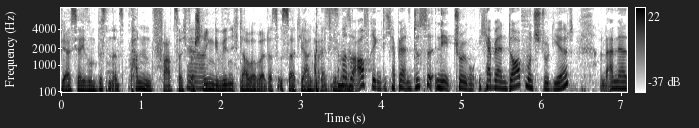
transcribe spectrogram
der ist ja so ein bisschen als Pannenfahrzeug ja. verschrien gewesen. Ich glaube aber, das ist seit Jahren aber kein das Thema. Das ist immer so aufregend. Ich habe ja in Düsseldorf, nee, Entschuldigung, ich habe ja in Dortmund studiert und an der,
